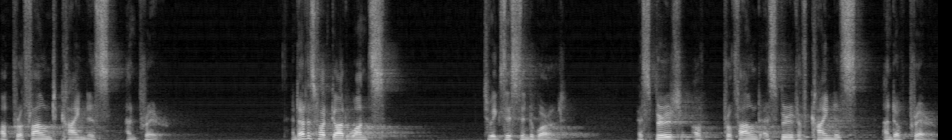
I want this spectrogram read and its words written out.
of profound kindness and prayer. And that is what God wants to exist in the world a spirit of profound, a spirit of kindness and of prayer.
